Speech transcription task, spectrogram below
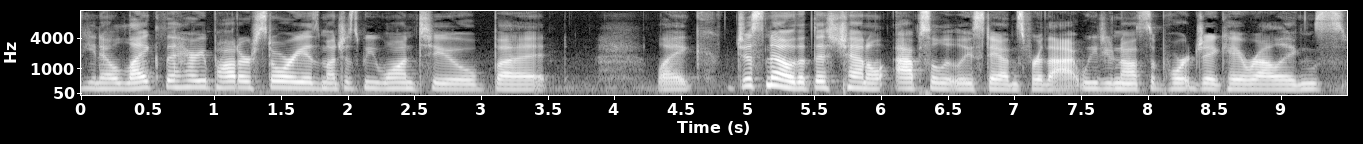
you know, like the Harry Potter story as much as we want to, but like just know that this channel absolutely stands for that. We do not support J.K. Rowling's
